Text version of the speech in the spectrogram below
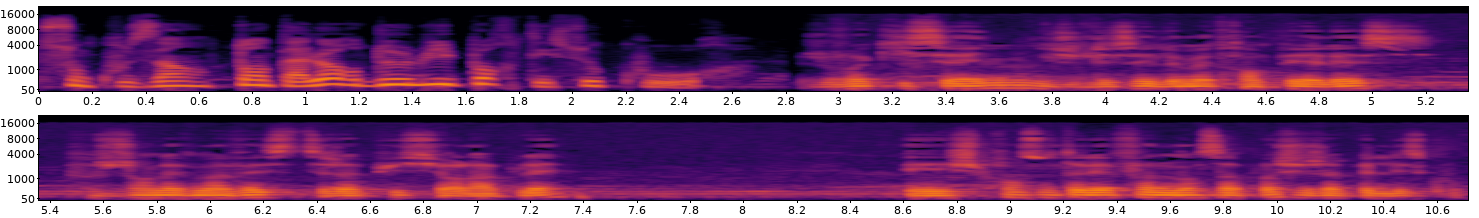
Son cousin tente alors de lui porter secours. Je vois qu'il saigne, je l'essaie de le mettre en PLS. J'enlève ma veste, j'appuie sur la plaie. Et je prends son téléphone dans sa poche et j'appelle les secours.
